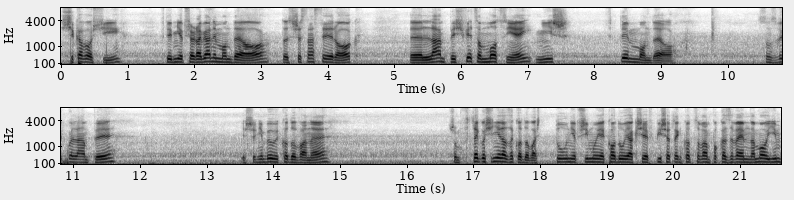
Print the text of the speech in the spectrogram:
Z ciekawości, w tym nieprzerabianym Mondeo, to jest 16 rok, e, lampy świecą mocniej niż w tym Mondeo. Są zwykłe lampy, jeszcze nie były kodowane. Zresztą w tego się nie da zakodować. Tu nie przyjmuje kodu, jak się wpisze ten kod, co Wam pokazywałem na moim,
